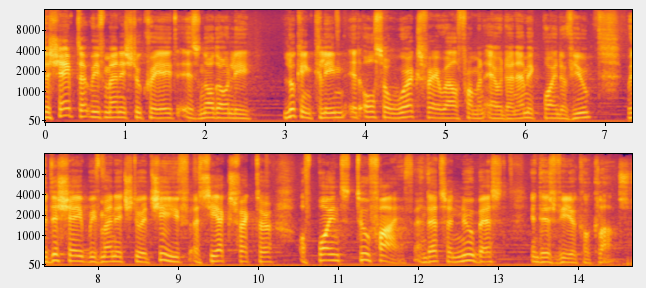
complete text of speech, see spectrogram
The shape that we've managed to create is not only looking clean, it also works very well from an aerodynamic point of view. With this shape, we've managed to achieve a CX factor of 0.25, and that's a new best in this vehicle class.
